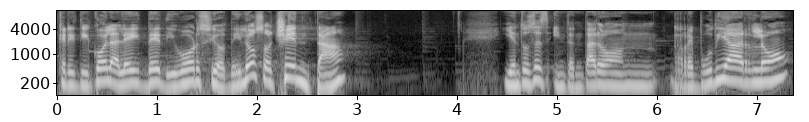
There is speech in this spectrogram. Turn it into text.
criticó la ley de divorcio de los 80. Y entonces intentaron repudiarlo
